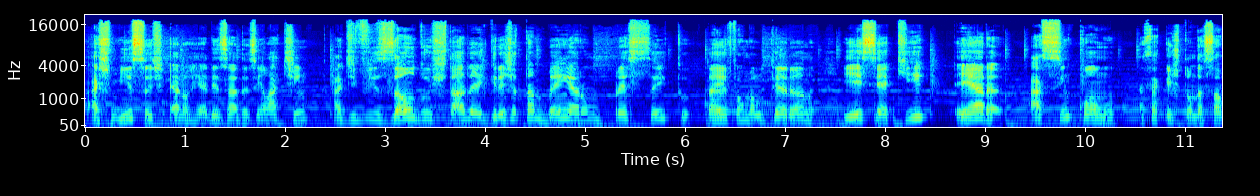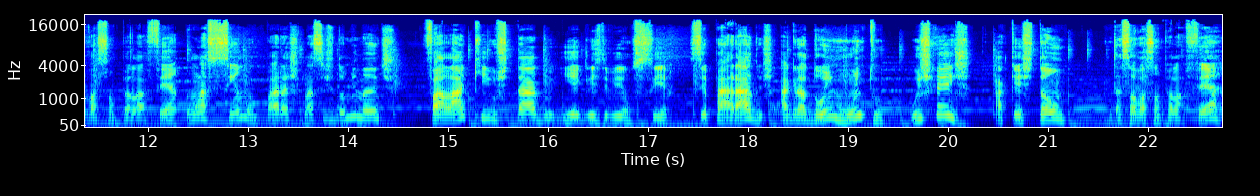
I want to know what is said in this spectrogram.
As missas eram realizadas em latim. A divisão do Estado e da Igreja também era um preceito da reforma luterana. E esse aqui era, assim como essa questão da salvação pela fé, um aceno para as classes dominantes. Falar que o Estado e a Igreja deviam ser separados agradou em muito os reis. A questão da salvação pela fé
